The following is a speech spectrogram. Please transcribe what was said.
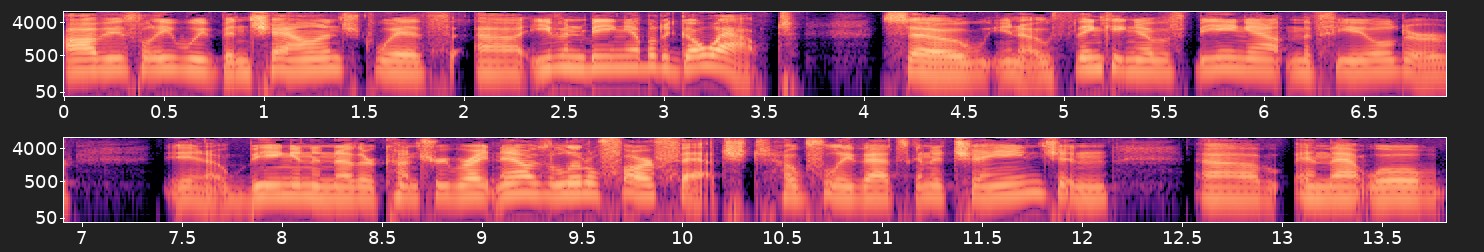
obviously, we've been challenged with uh, even being able to go out. So, you know, thinking of being out in the field or, you know, being in another country right now is a little far fetched. Hopefully, that's going to change and uh, and that will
